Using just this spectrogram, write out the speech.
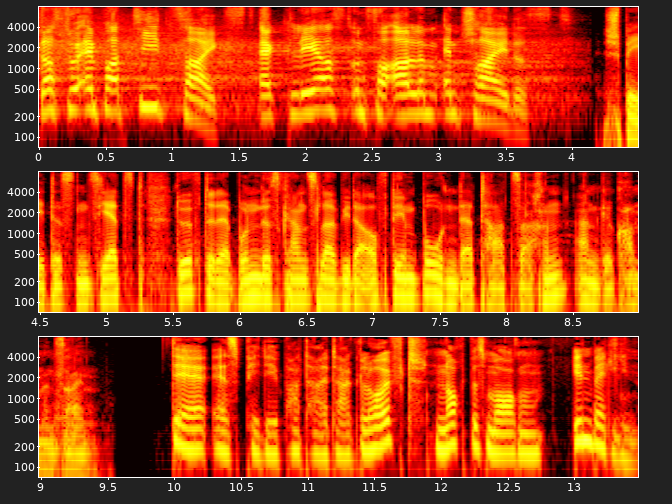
dass du Empathie zeigst, erklärst und vor allem entscheidest. Spätestens jetzt dürfte der Bundeskanzler wieder auf dem Boden der Tatsachen angekommen sein. Der SPD-Parteitag läuft noch bis morgen in Berlin.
